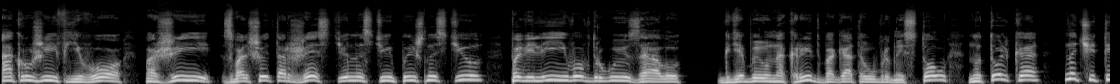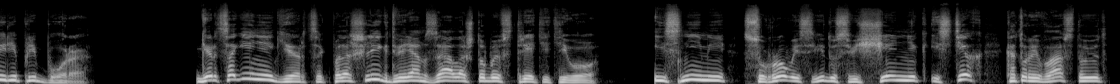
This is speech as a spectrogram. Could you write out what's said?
Окружив его, пажи с большой торжественностью и пышностью повели его в другую залу, где был накрыт богато убранный стол, но только на четыре прибора. Герцогиня и герцог подошли к дверям зала, чтобы встретить его, и с ними суровый с виду священник из тех, которые властвуют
